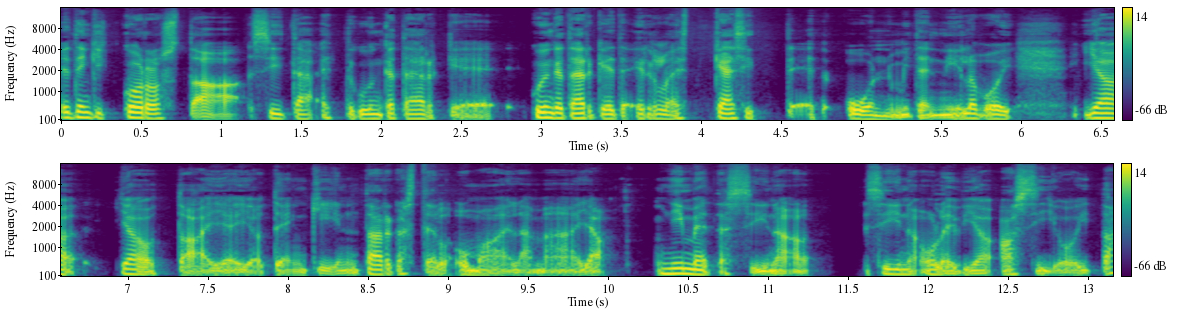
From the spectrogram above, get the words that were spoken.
jotenkin korostaa sitä, että kuinka, tärkeä, kuinka tärkeitä erilaiset käsitteet on, miten niillä voi ja, jaottaa ja jotenkin tarkastella omaa elämää ja nimetä siinä, siinä olevia asioita.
